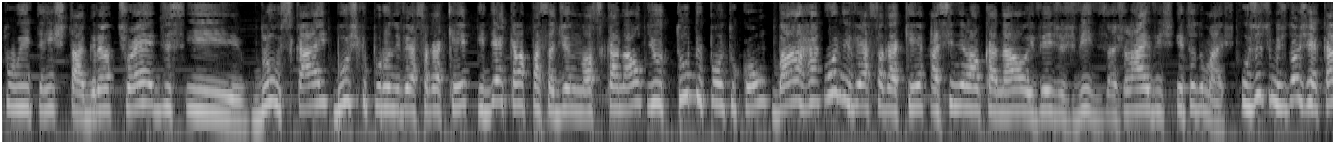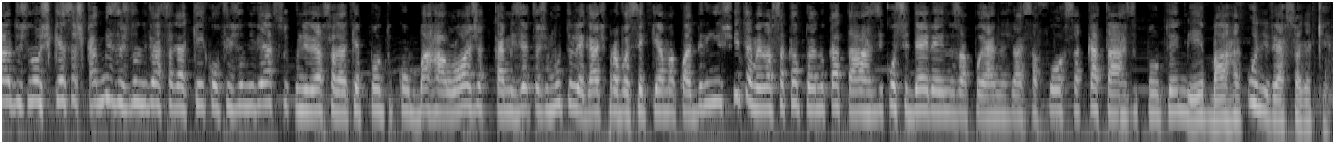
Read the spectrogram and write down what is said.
Twitter, Instagram, Threads e Blue Sky, busque por Universo HQ e dê aquela passadinha no nosso canal youtube.com barra Universo HQ. Assine lá o canal e veja os vídeos, as lives e tudo mais. Os últimos dois recados, não esqueça as camisas do Universo HQ e Confins do Universo, universohq.com barra loja, camisetas muito legais para você que ama quadrinhos e também nossa campanha no Catarse. Considere aí nos apoiar, nos dar essa força. catarse.me barra Universo HQ.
